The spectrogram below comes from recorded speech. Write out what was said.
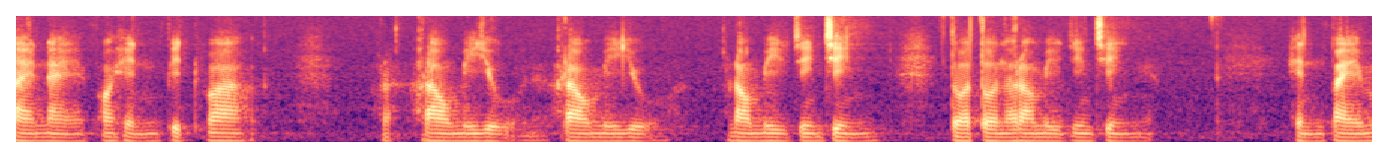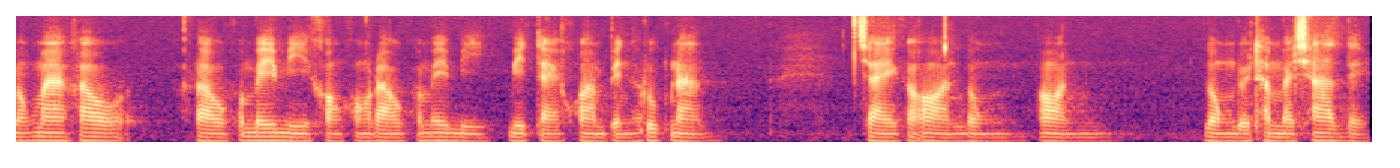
ภายใน พอเห็นผิดว่าเรามีอยู่ เรามีอยู่ เรามีจริง ๆ ตัวตนเรามีจริง ๆ เห็นไปมากๆเข้า เราก็ไม่มีของของเราก็ไม่มี มีแต่ความเป็นรูปนาม ใจก็อ่อนลงอ่อนลงโดยธรรมชาติเลย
